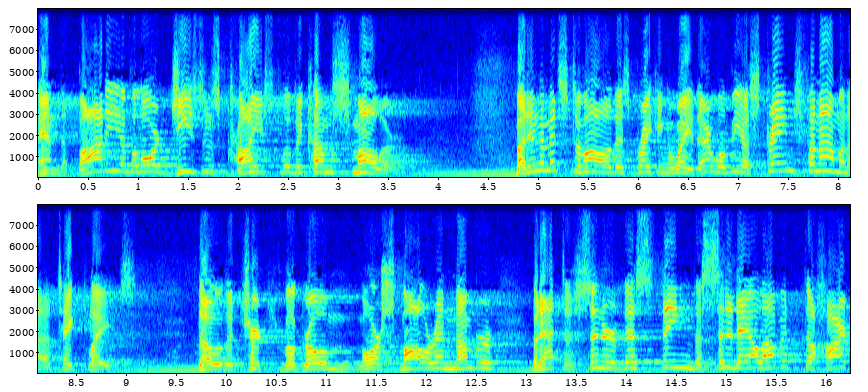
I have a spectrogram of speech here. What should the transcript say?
And the body of the Lord Jesus Christ will become smaller. But in the midst of all of this breaking away, there will be a strange phenomena take place. Though the church will grow more smaller in number, but at the center of this thing, the citadel of it, the heart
